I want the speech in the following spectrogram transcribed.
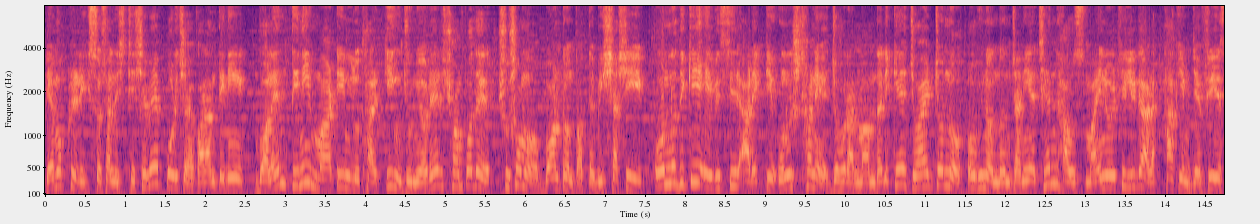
ডেমোক্রেটিক সোশ্যালিস্ট হিসেবে পরিচয় করান তিনি। বলেন, তিনি মার্টিন লুথার কিং জুনিয়রের সম্পদের সুষম বন্টন তত্ত্বে বিশ্বাসী। অন্যদিকে এবিসির আরেকটি অনুষ্ঠানে জোহরান মামদানিকে জয়ের জন্য অভিনন্দন জানিয়েছেন house minority leader Hakeem Jeffries.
